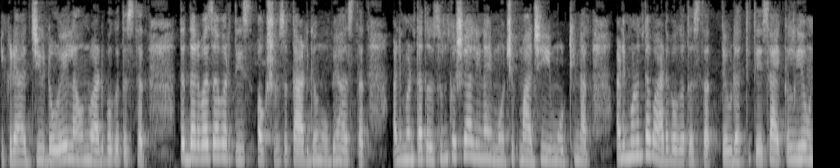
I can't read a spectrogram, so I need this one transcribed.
इकडे आजी डोळे लावून वाट बघत असतात. तर दरवाजावरतीच ऑप्शनचं ताट घेऊन उभ्या असतात. आणि म्हणतात अजून कशी आली नाही मोजी माझी मोठी नात? आणि म्हणून त्या वाट बघत असतात. तेवढ्यात तिथे सायकल घेऊन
